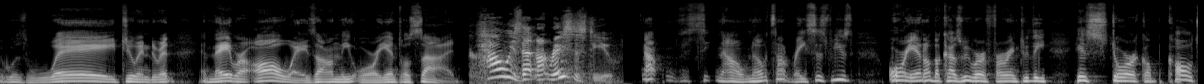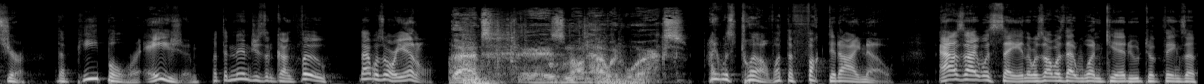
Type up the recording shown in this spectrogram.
who was way too into it, and they were always on the Oriental side. How is that not racist to you? No, see, no, no, it's not racist. We use Oriental because we were referring to the historical culture. The people were Asian, but the ninjas and kung fu, that was Oriental. That is not how it works. I was 12. What the fuck did I know? As I was saying, there was always that one kid who took things a,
